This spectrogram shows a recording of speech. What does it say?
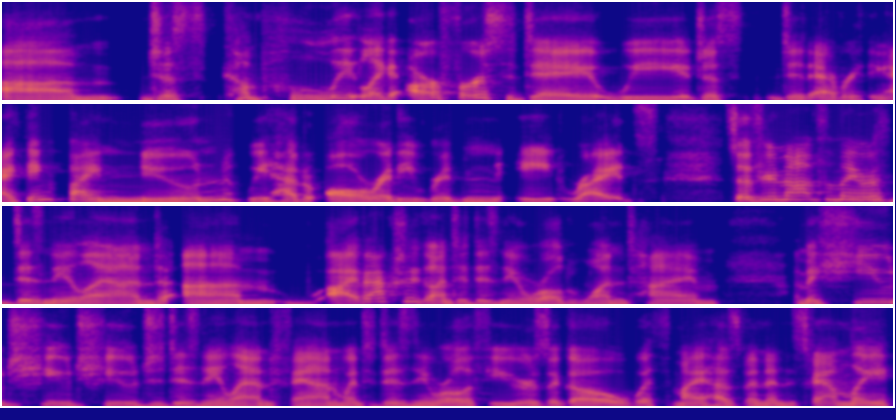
um just complete like our first day we just did everything. I think by noon we had already ridden eight rides. So if you're not familiar with disneyland um i've actually gone to disney world one time. I'm a huge huge huge disneyland fan. Went to disney world a few years ago with my husband and his family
